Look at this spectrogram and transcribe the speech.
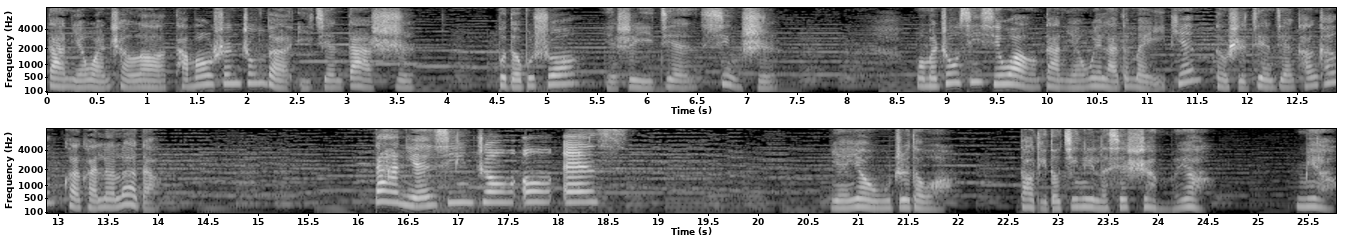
大年完成了他猫生中的一件大事。不得不说，也是一件幸事。我们衷心希望大年未来的每一天都是健健康康、快快乐乐的。大年心中 OS：年幼无知的我，到底都经历了些什么呀？妙。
